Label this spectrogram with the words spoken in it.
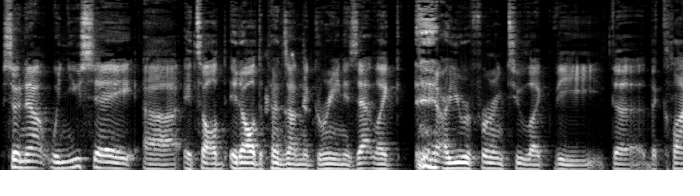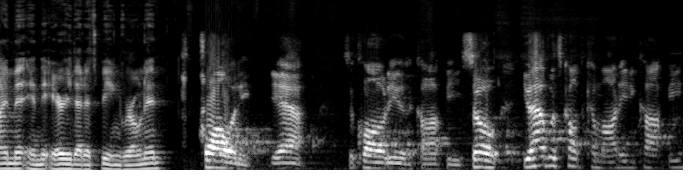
So now, when you say uh, it's all, it all depends on the green. Is that like, are you referring to like the the the climate and the area that it's being grown in? Quality, yeah. It's the quality of the coffee. So you have what's called commodity coffee,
